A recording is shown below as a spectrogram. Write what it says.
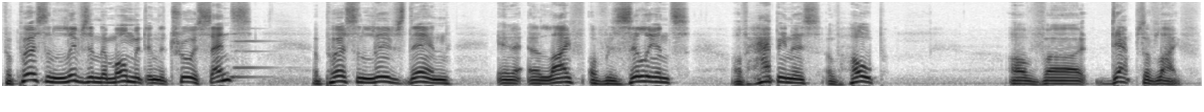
If a person lives in the moment in the truest sense, a person lives then in a life of resilience, of happiness, of hope, of uh, depth of life.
